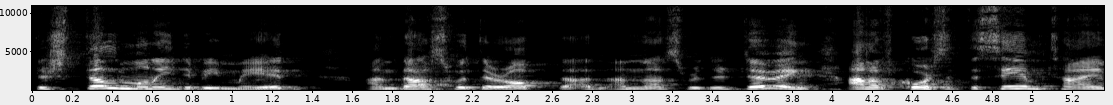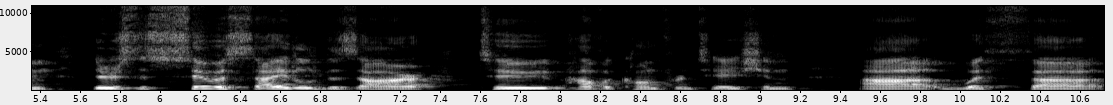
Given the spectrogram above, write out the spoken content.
There's still money to be made, and that's what they're up, to, and that's what they're doing. And of course, at the same time, there's the suicidal desire to have a confrontation uh, with uh,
